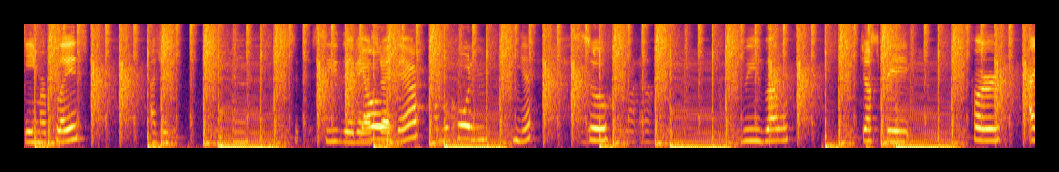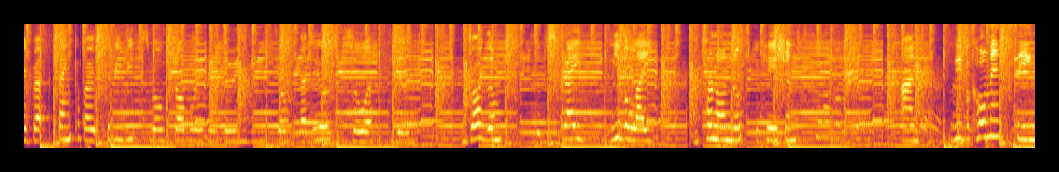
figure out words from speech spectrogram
Gamer Plays. As you can see, there he is right there. I'm recording Yeah. So we will just be for I bet think about three weeks. We'll probably be doing these joint videos. So if you enjoy them, subscribe, leave a like, turn on notifications. and leave a comment saying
